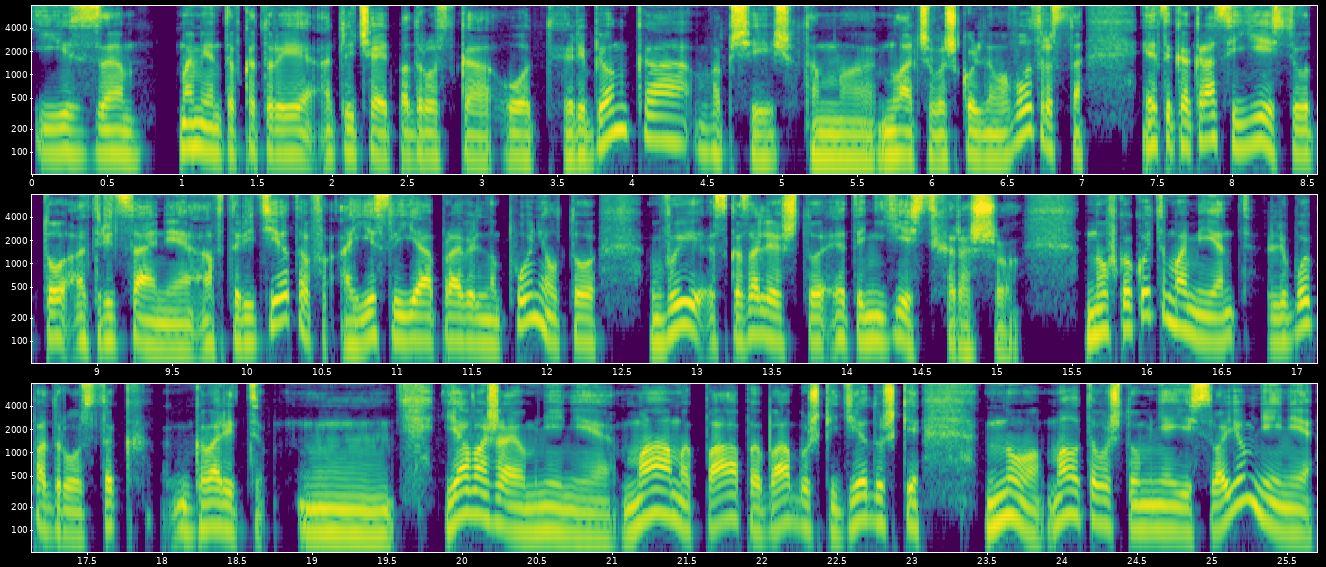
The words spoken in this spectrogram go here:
из э, моментов, которые отличает подростка от ребенка, вообще еще там э, младшего школьного возраста, это как раз и есть вот то отрицание авторитетов. А если я правильно понял, то вы сказали, что это не есть хорошо. Но в какой-то момент любой подросток говорит, «М, я уважаю мнение мамы, папы, бабушки, дедушки, но мало того, что у меня есть свое мнение,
